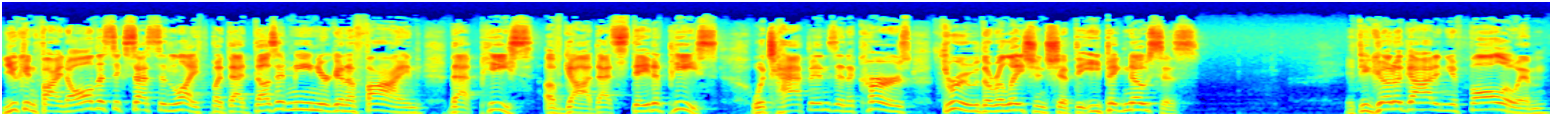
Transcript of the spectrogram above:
you can find all the success in life, but that doesn't mean you're going to find that peace of God, that state of peace, which happens and occurs through the relationship, the epignosis. If you go to God and you follow Him,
